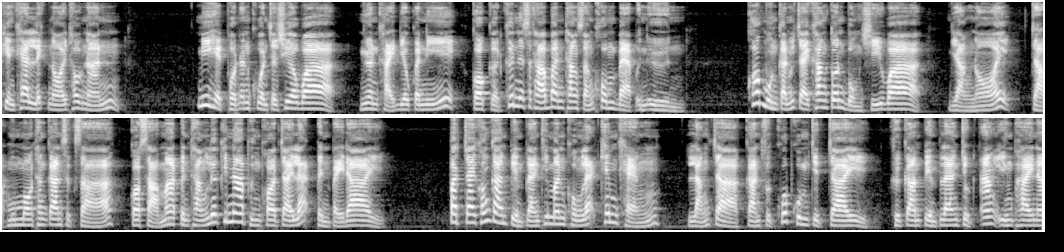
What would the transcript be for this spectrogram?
เพียงแค่เล็กน้อยเท่านั้น มีเหตุผลอันควรจะเชื่อว่า เงื่อนไขเดียวกันนี้ก็เกิดขึ้นในสถาบันทางสังคมแบบอื่นๆ ข้อมูลการวิจัยข้างต้นบ่งชี้ว่า อย่างน้อยจากมุมมองทางการศึกษาก็สามารถเป็นทางเลือกที่น่าพึงพอใจและเป็นไปได้ ปัจจัยของการเปลี่ยนแปลงที่มั่นคงและเข้มแข็ง หลังจากการฝึกควบคุมจิตใจ คือการเปลี่ยนแปลงจุดอ้างอิงภายใน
